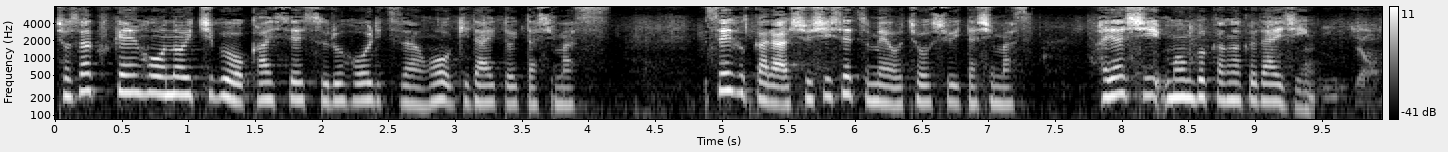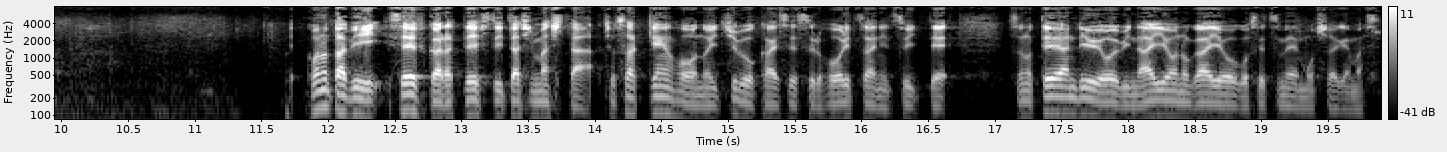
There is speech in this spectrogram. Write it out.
著作権法の一部を改正する法律案を議題といたします。政府から趣旨説明を聴取いたします。林文部科学大臣。この度、政府から提出いたしました著作権法の一部を改正する法律案について、その提案理由及び内容の概要をご説明申し上げます。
